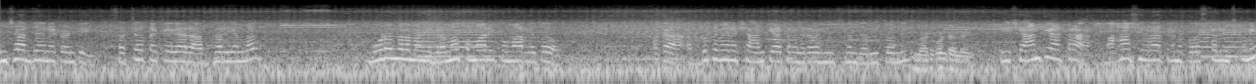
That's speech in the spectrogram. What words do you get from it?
ఇన్ఛార్జ్ అయినటువంటి సత్యవతక్క గారి ఆధ్వర్యంలో మూడు వందల మంది బ్రహ్మకుమారి కుమారులతో ఒక అద్భుతమైన శాంతి యాత్ర నిర్వహించడం జరుగుతోంది. ఈ శాంతి యాత్ర మహాశివరాత్రిని పురస్కరించుకుని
